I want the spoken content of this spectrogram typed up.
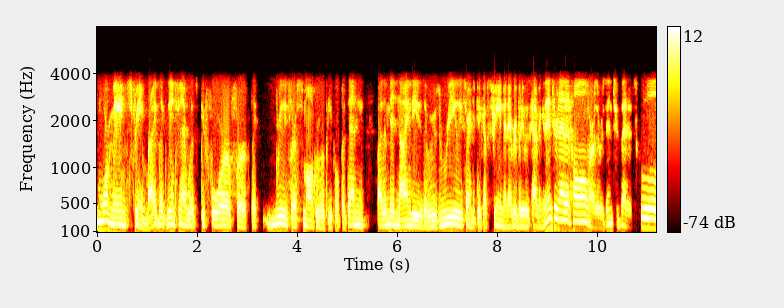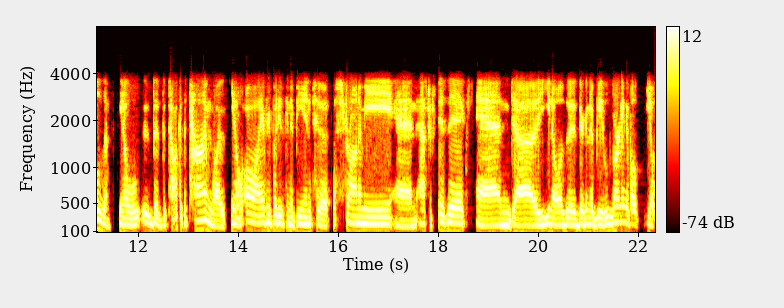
more mainstream, right? Like the internet was before for like really for a small group of people, but then by the mid 90s, it was really starting to pick up steam, and everybody was having an internet at home, or there was internet at schools, and you know the the talk at the time was, you know, oh everybody's going to be into astronomy and astrophysics, and uh, you know the, they're going to be learning about you know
